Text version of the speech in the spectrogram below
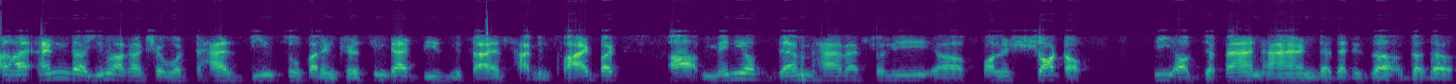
Uh, and, uh, you know, Akanksha, what has been so far interesting that these missiles have been fired, but uh, many of them have actually uh, fallen short of Sea of Japan, and that is the, the, the,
